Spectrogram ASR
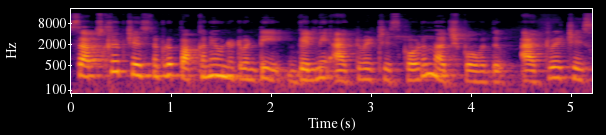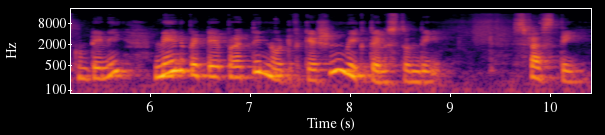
సబ్స్క్రైబ్ చేసినప్పుడు పక్కనే ఉన్నటువంటి బెల్ని యాక్టివేట్ చేసుకోవడం మర్చిపోవద్దు. యాక్టివేట్ చేసుకుంటేనే నేను పెట్టే ప్రతి నోటిఫికేషన్ మీకు తెలుస్తుంది. Svasti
